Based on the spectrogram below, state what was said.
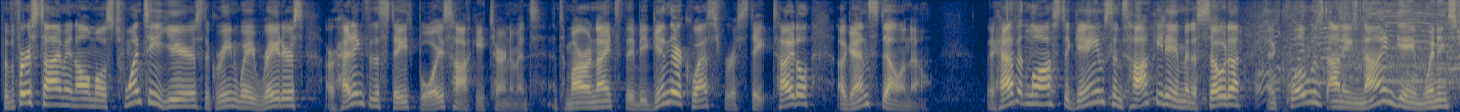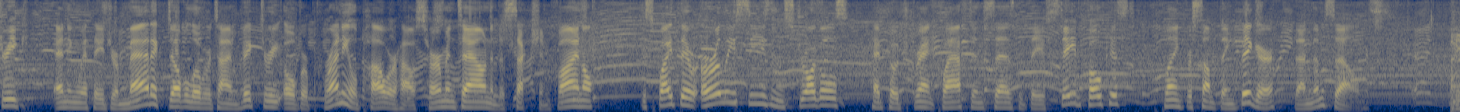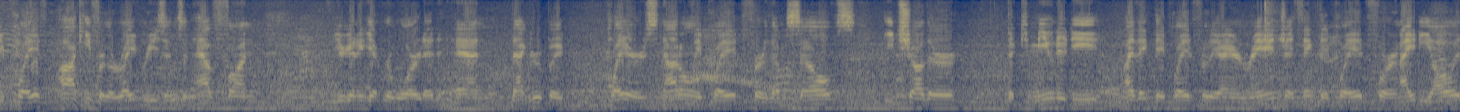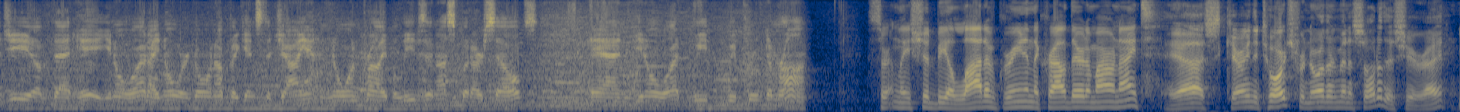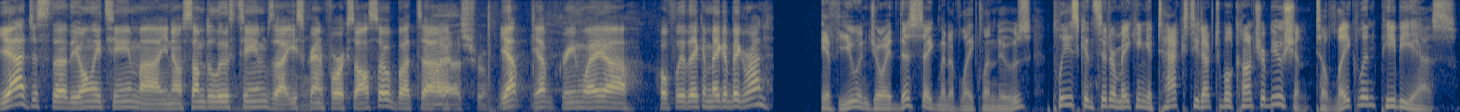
For the first time in almost 20 years, the Greenway Raiders are heading to the state boys hockey tournament. And tomorrow night, they begin their quest for a state title against Delano. They haven't lost a game since Hockey Day in Minnesota and closed on a nine-game winning streak, ending with a dramatic double overtime victory over perennial powerhouse Hermantown in the section final. Despite their early season struggles, head coach Grant Clafton says that they've stayed focused, playing for something bigger than themselves. If you play hockey for the right reasons and have fun, you're going to get rewarded. And that group of players not only played for themselves, each other, the community. I think they played for the Iron Range. I think they played for an ideology of that, hey, you know what, I know we're going up against a giant and no one probably believes in us but ourselves. And you know what, we, we proved them wrong. Certainly should be a lot of green in the crowd there tomorrow night. Yes, carrying the torch for Northern Minnesota this year, right? Yeah, just the, the only team, uh, you know, some Duluth teams, uh, East Grand Forks also, but uh, oh, yeah, that's true. Yep, yep, Greenway, uh, hopefully they can make a big run. If you enjoyed this segment of Lakeland News, please consider making a tax-deductible contribution to Lakeland PBS.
